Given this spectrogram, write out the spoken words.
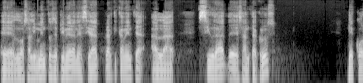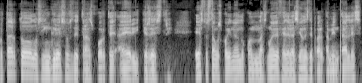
eh, los alimentos de primera necesidad prácticamente a la ciudad de Santa Cruz, de cortar todos los ingresos de transporte aéreo y terrestre. Esto estamos coordinando con las nueve federaciones departamentales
